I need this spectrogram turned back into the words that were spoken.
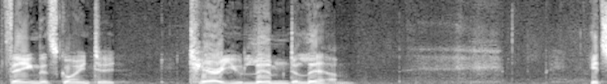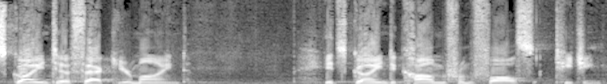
thing that's going to tear you limb to limb it's going to affect your mind. It's going to come from false teaching.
